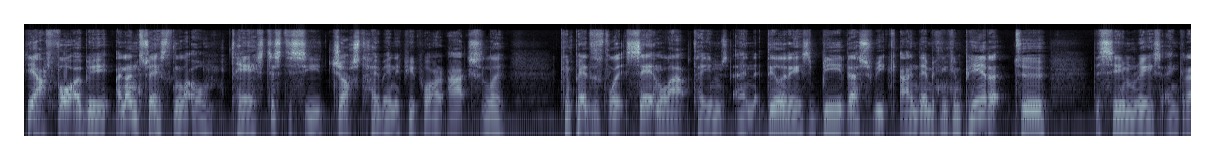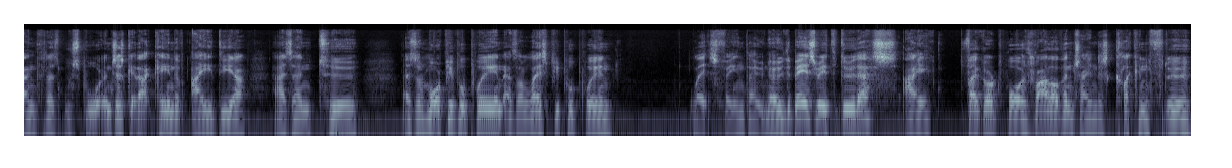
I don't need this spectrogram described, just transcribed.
yeah, I thought it'd be an interesting little test just to see just how many people are actually competitively setting lap times in Daily Race B this week, and then we can compare it to the same race in Gran Turismo Sport and just get that kind of idea as into is there more people playing, is there less people playing? Let's find out. Now, the best way to do this, I figured, was rather than trying just clicking through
